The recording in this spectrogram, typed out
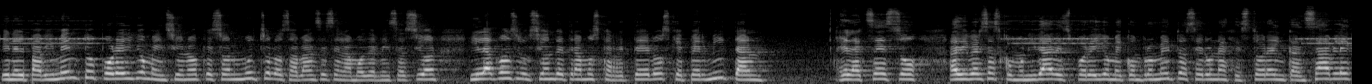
en el pavimento. Por ello mencionó que son muchos los avances en la modernización y la construcción de tramos carreteros que permitan el acceso a diversas comunidades. Por ello me comprometo a ser una gestora incansable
